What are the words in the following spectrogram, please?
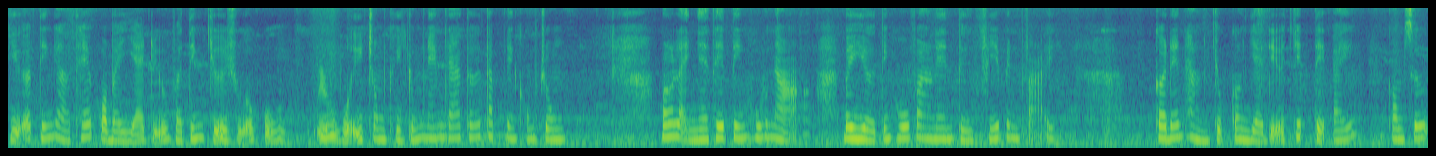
giữa tiếng gào thét của bầy dạ điểu và tiếng chửi rủa của lũ quỷ trong khi chúng ném đá tới tấp lên không trung. Bố lại nghe thấy tiếng hú nọ. Bây giờ tiếng hú vang lên từ phía bên phải. Có đến hàng chục con già điểu chết tiệt ấy. Công sứ,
